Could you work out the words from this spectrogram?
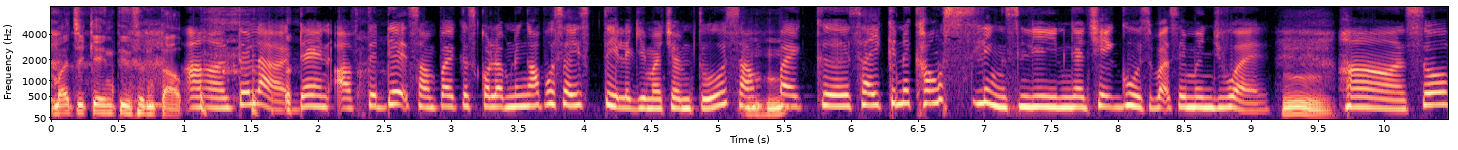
makcik kantin sentap. Ah, betul lah. Then after that sampai ke sekolah menengah pun saya stay lagi macam tu sampai Mhm. ke saya kena counselling sendiri dengan cikgu sebab saya menjual. Hmm. Ha, so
